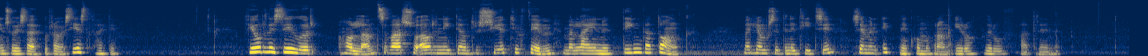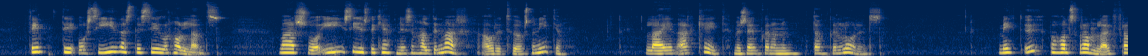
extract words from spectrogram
eins og ég sagði ykkur frá í síðasta þætti. Fjórði sigur Hollands var svo árið 1975 með læginu Dinga Dong með hljómsveitinni Teachin sem hann einni koma fram í Rock the Roof atriðinu. Fymti og síðasti sigur Hollands var svo í síðustu keppni sem haldin var árið 2019. Lægið Arcade með söngaranum Duncan Lawrence. Mitt uppáhaldsframlag frá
